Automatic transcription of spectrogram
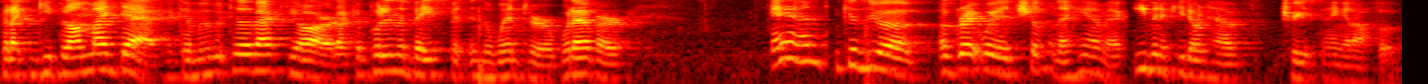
But I can keep it on my deck. I can move it to the backyard. I can put it in the basement in the winter, or whatever. And it gives you a, a great way to chill in a hammock, even if you don't have trees to hang it off of.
